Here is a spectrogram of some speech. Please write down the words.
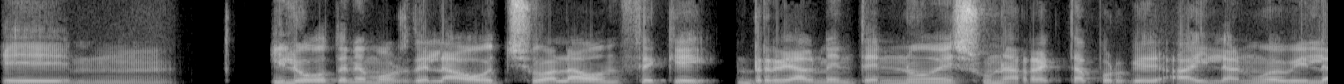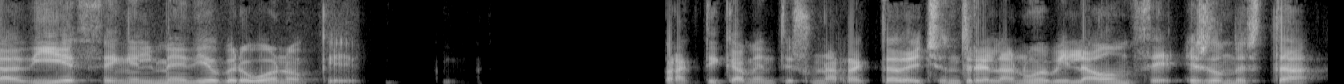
Em, y luego tenemos de la 8 a la 11, que realmente no es una recta, porque hay la 9 y la 10 en el medio, pero bueno, que prácticamente es una recta. De hecho, entre la 9 y la 11 es donde está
